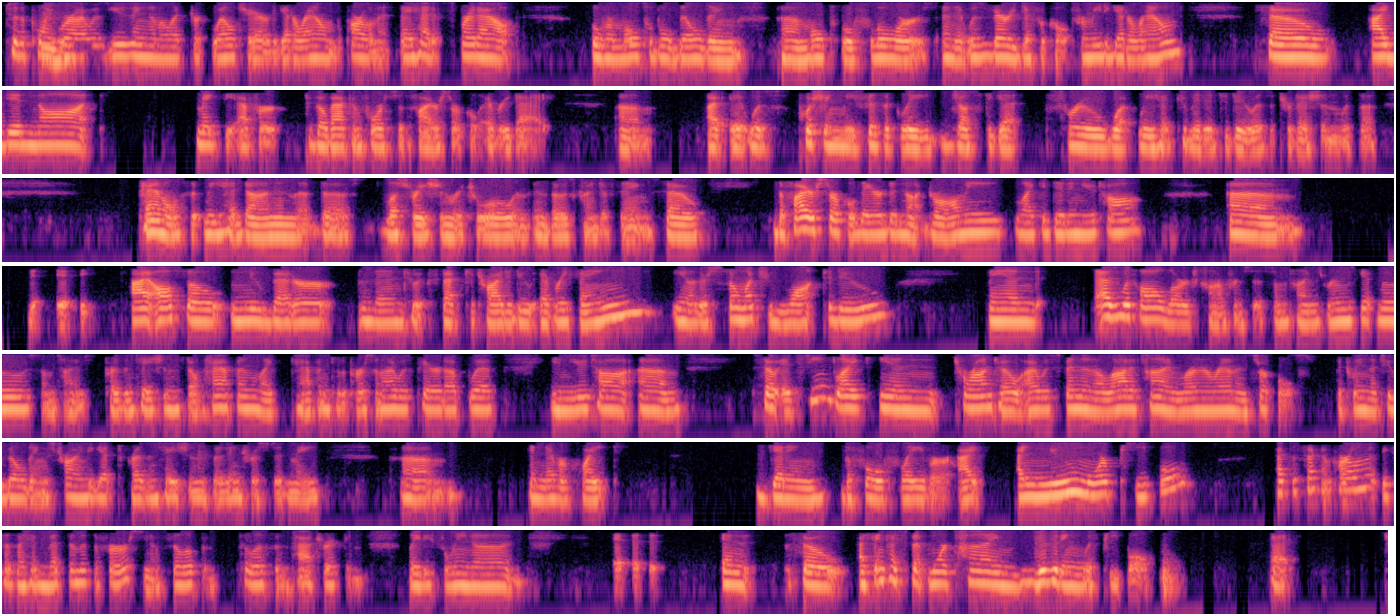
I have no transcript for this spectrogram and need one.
to the point Mhm. where I was using an electric wheelchair to get around the parliament. They had it spread out over multiple buildings, um, multiple floors, and it was very difficult for me to get around. So I did not make the effort to go back and forth to the fire circle every day. Um, I, it was pushing me physically just to get through what we had committed to do as a tradition with the panels that we had done and the, the lustration ritual and, and those kind of things. So the fire circle there did not draw me like it did in Utah. Um, it, it, I also knew better than to expect to try to do everything. You know, there's so much you want to do. And as with all large conferences, sometimes rooms get moved, sometimes presentations don't happen, like happened to the person I was paired up with in Utah. Um, so it seemed like in Toronto, I was spending a lot of time running around in circles between the two buildings, trying to get to presentations that interested me, um, and never quite getting the full flavor. I I knew more people at the second parliament because I had met them at the first, you know, Philip and Phyllis and Patrick and Lady Selena and and so I think I spent more time visiting with people at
